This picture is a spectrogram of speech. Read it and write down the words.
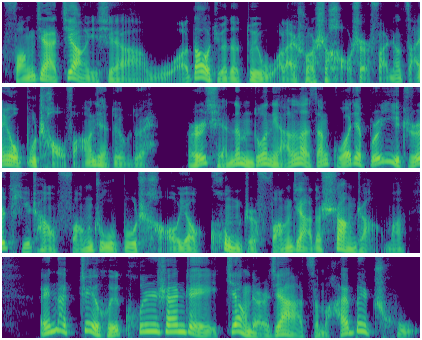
房价降一些啊，我倒觉得对我来说是好事反正咱又不炒房去，对不对？而且那么多年了，咱国家不是一直提倡房住不炒，要控制房价的上涨吗？哎，那这回昆山这降点价，怎么还被处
